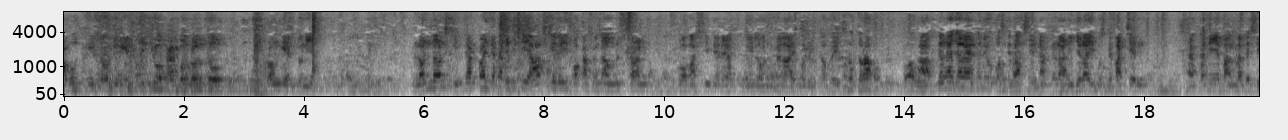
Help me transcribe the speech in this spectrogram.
আবু তাহির চৌধুরীর দ্বিতীয় কাব্যগ্রন্থ, রঙের দুনিয়া। লন্ডন ইন্টারপ্রাইজ একাডেমিতে আজকের এই প্রকাশনা অনুষ্ঠান প্রবাসীদের এক মিলন মেলায় পরিণত হয়েছে। আপনারা যারা এখানে উপস্থিত আছেন, আপনারা নিজেরাই বুঝতে পারছেন, এখানে বাংলাদেশি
